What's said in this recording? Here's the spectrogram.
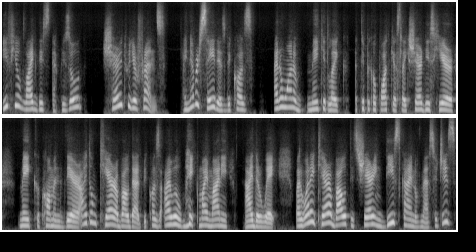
If you like this episode, share it with your friends. I never say this because I don't want to make it like a typical podcast, like share this here, make a comment there. I don't care about that because I will make my money either way. But what I care about is sharing these kind of messages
